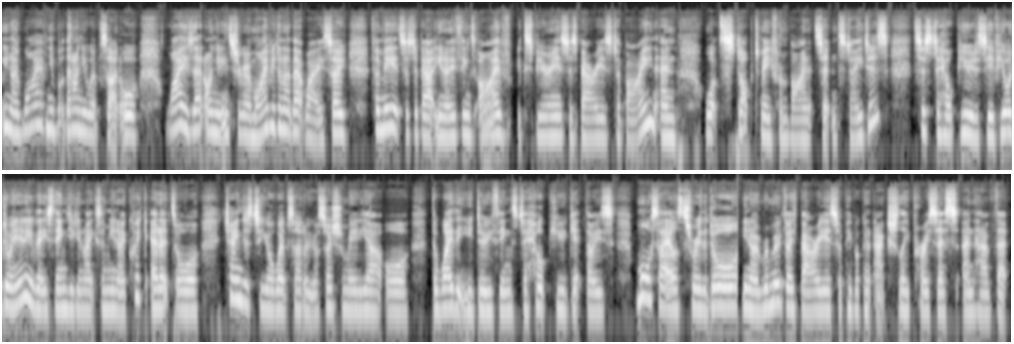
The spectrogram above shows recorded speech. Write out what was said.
you know, why haven't you put that on your website? Or why is that on your Instagram? Why have you done it that way? So for me, it's just about, you know, things I've experienced as barriers to buying and what stopped me from buying at certain stages. It's just to help you to see if you're doing any of these things, you can make some, you know, quick edits or changes to your website or your social media or the way that you do things to help you get those more sales through the door, you know, remove those barriers so people can actually process and have that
